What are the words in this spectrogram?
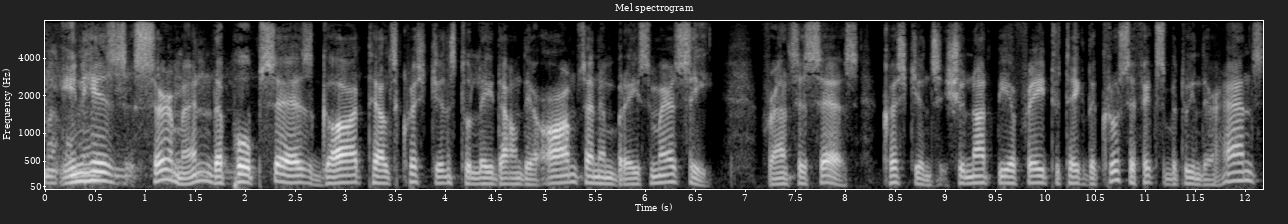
in his sermon, the Pope says God tells Christians to lay down their arms and embrace mercy. Francis says Christians should not be afraid to take the crucifix between their hands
